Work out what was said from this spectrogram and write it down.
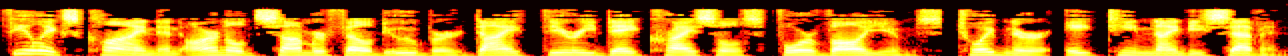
Felix Klein and Arnold Sommerfeld über die Theorie des Kreisels 4 volumes Teubner, 1897.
